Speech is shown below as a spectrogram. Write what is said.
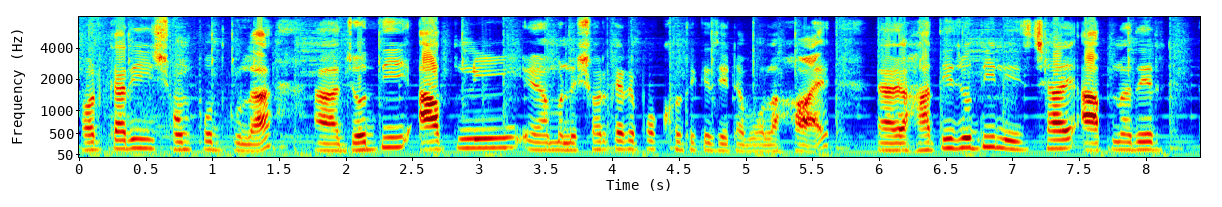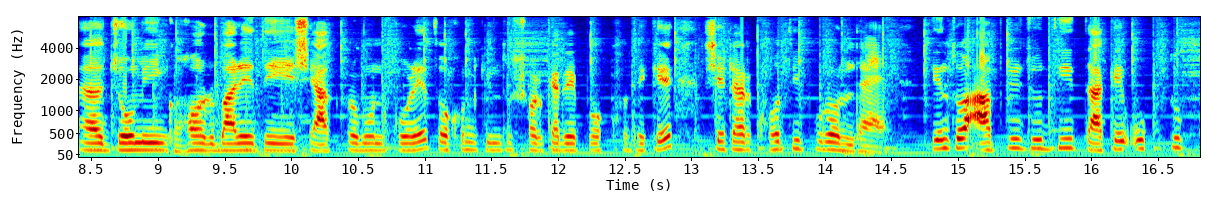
সরকারি সম্পদগুলা যদি আপনি মানে সরকারের পক্ষ থেকে যেটা বলা হয় হাতি যদি নিশ্চয় আপনাদের জমি, ঘর, বাড়িতে এসে আক্রমণ করে, তখন কিন্তু সরকারের পক্ষ থেকে সেটার ক্ষতিপূরণ দেয়। কিন্তু আপনি যদি তাকে উত্তুক্ত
